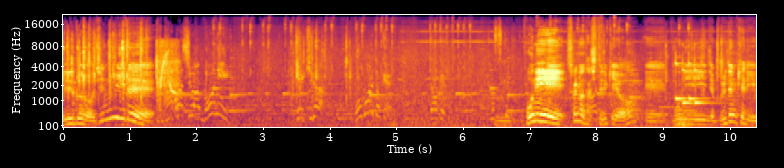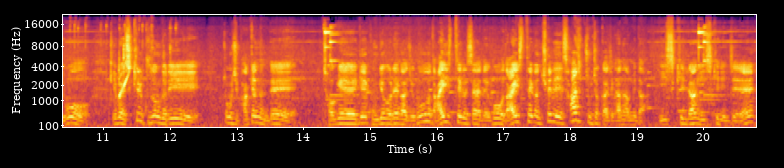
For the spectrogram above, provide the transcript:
일그러진 미래. 음, 보니 설명 다시 드릴게요. 예, 보니 이제 물댐 캐릭이고 이번에 스킬 구성들이 조금씩 바뀌었는데 적에게 공격을 해가지고 나이스택을 써야 되고 나이스택은 최대 40중첩까지 가능합니다. 이 스킬이랑 이 스킬이 이제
